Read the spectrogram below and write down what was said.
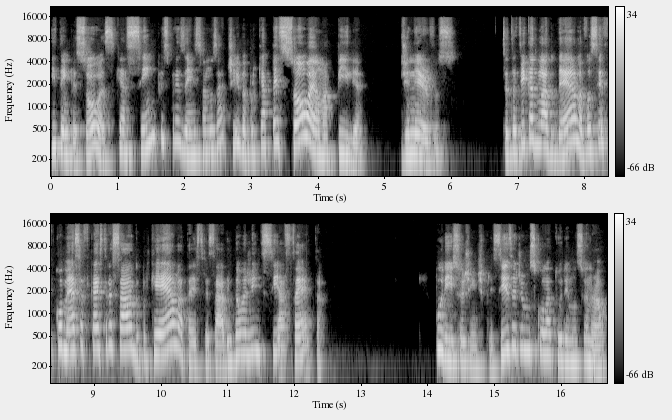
E tem pessoas que a simples presença nos ativa, porque a pessoa é uma pilha de nervos. Você tá, fica do lado dela, você começa a ficar estressado, porque ela está estressada. Então a gente se afeta. Por isso a gente precisa de musculatura emocional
